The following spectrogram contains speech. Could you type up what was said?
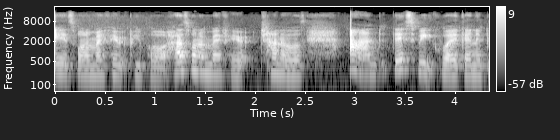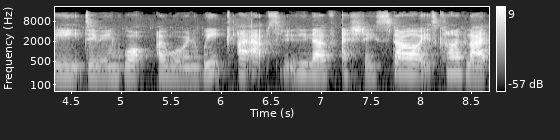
is one of my favourite people, has one of my favourite channels and this week we're going to be doing what I wore in a week. I absolutely love SJ's style. It's kind of like like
